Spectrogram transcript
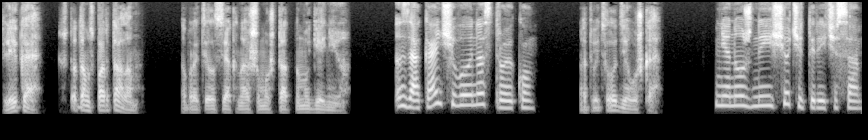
«Лика, что там с порталом?» — обратился я к нашему штатному гению. «Заканчиваю настройку», — ответила девушка. «Мне нужны еще четыре часа».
